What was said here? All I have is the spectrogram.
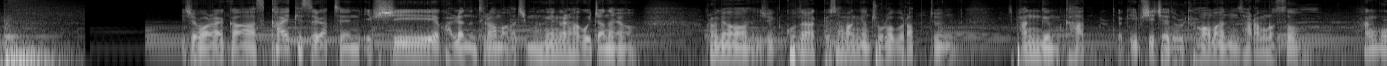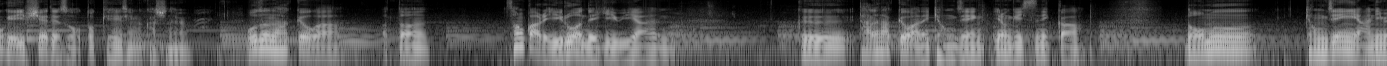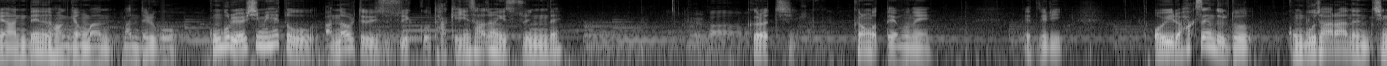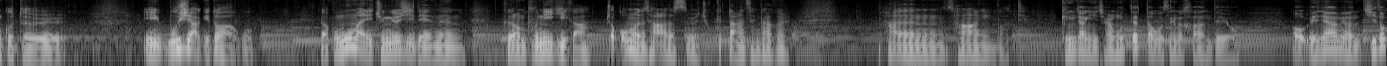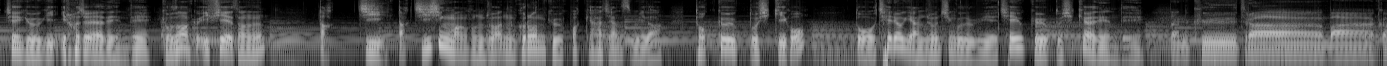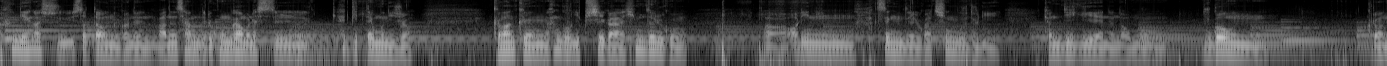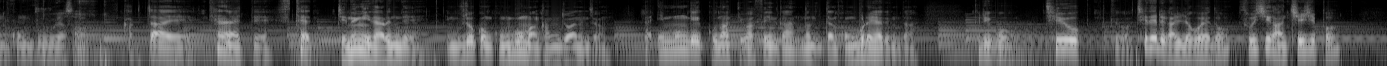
이제 뭐랄까 스카이캐슬 같은 입시에 관련된 드라마가 지금 흥행을 하고 있잖아요. 그러면 이제 고등학교 3학년 졸업을 앞둔 방금 갓 이렇게 입시 제도를 경험한 사람으로서 한국의 입시에 대해서 어떻게 생각하시나요? 모든 학교가 어떤 성과를 이루어내기 위한 그 다른 학교 간의 경쟁 이런 게 있으니까 너무 경쟁이 아니면 안 되는 환경만 만들고 공부를 열심히 해도 안 나올 때도 있을 수 있고 다 개인 사정이 있을 수 있는데 그렇지. 그런 것 때문에 애들이 오히려 학생들도 공부 잘하는 친구들이 무시하기도 하고 그러니까 공부만이 중요시 되는 그런 분위기가 조금은 사라졌으면 좋겠다는 생각을 하는 상황인 것 같아요. 굉장히 잘못됐다고 생각하는데요. 어, 왜냐하면 지덕체 교육이 이루어져야 되는데 고등학교 입시에서는 딱 지, 딱 지식만 강조하는 그런 교육밖에 하지 않습니다. 덕 교육도 시키고 또 체력이 안 좋은 친구들을 위해 체육 교육도 시켜야 되는데 일단 그 드라마가 흥행할 수 있었다는 거는 많은 사람들이 공감을 했을 했기 때문이죠. 그만큼 한국 입시가 힘들고 어, 어린 학생들과 친구들이 견디기에는 너무 무거운 그런 공부여서 각자의 태어날 때 스탯 재능이 다른데 무조건 공부만 강조하는 점. 일단 인문계 고등학교 왔으니까 넌 일단 공부를 해야 된다. 그리고 체육 그거 체대를 가려고 해도 수시간 70%,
